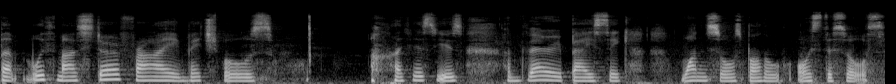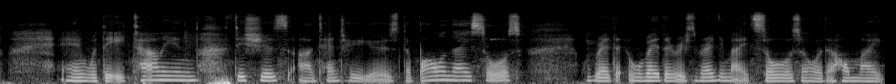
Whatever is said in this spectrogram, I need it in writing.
but with my stir fry vegetables, I just use a very basic one sauce bottle oyster sauce. And with the Italian dishes, I tend to use the bolognese sauce, whether, it's ready made sauce or the homemade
